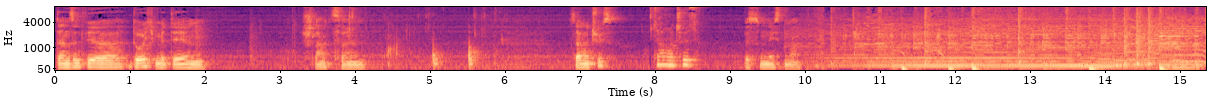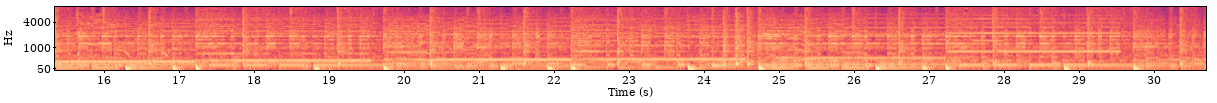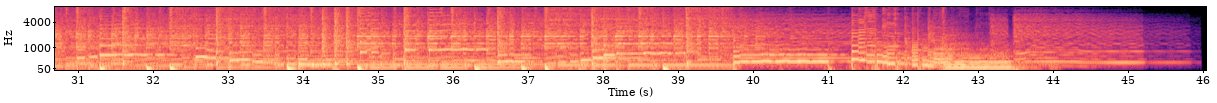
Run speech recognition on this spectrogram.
dann sind wir durch mit den Schlagzeilen. Sagen wir Tschüss, Sagen wir Tschüss. bis zum nächsten Mal.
